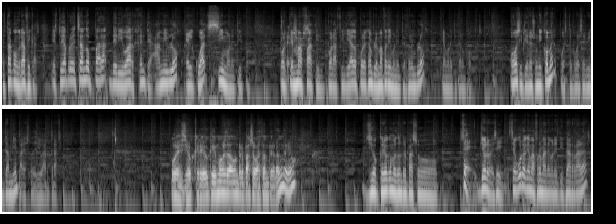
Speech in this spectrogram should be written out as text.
está con gráficas. Estoy aprovechando para derivar gente a mi blog, el cual sí monetizo. Porque es más fácil, por afiliados, por ejemplo, es más fácil monetizar un blog que monetizar un podcast. O si tienes un e-commerce, pues te puede servir también para eso, derivar tráfico. Pues yo creo que hemos dado un repaso bastante grande, ¿no? Yo creo que hemos dado un repaso. Sí, yo creo que sí. Seguro que hay más formas de monetizar raras.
